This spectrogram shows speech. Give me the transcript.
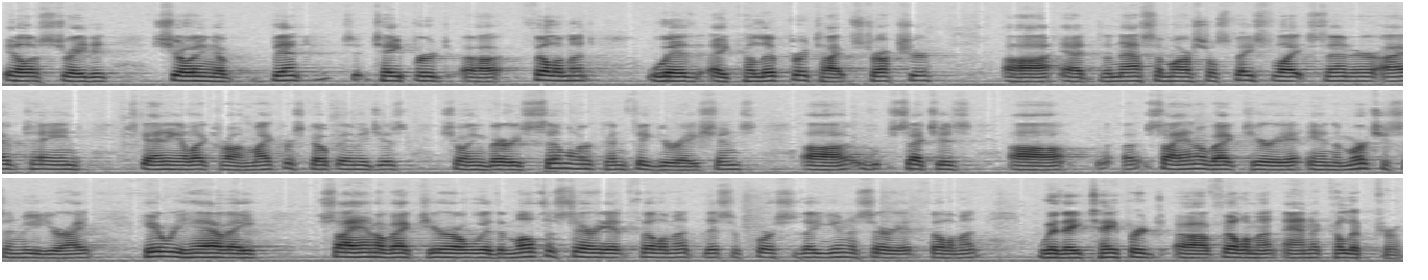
illustrated showing a bent tapered uh, filament with a calyptra type structure. Uh, at the NASA Marshall Space Flight Center, I obtained scanning electron microscope images showing very similar configurations, uh, such as uh, cyanobacteria in the Murchison meteorite. Here we have a cyanobacteria with a multiseriate filament. This, of course, is a uniseriate filament with a tapered uh, filament and a calyptra.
